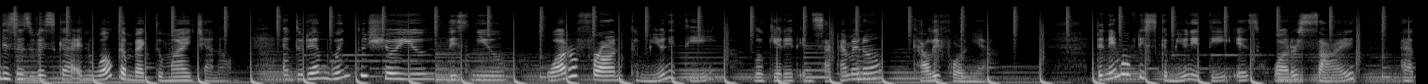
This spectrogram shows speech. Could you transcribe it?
Everyone, this is Vischa and welcome back to my channel. And today I'm going to show you this new waterfront community located in Sacramento, California. The name of this community is Watersyde at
